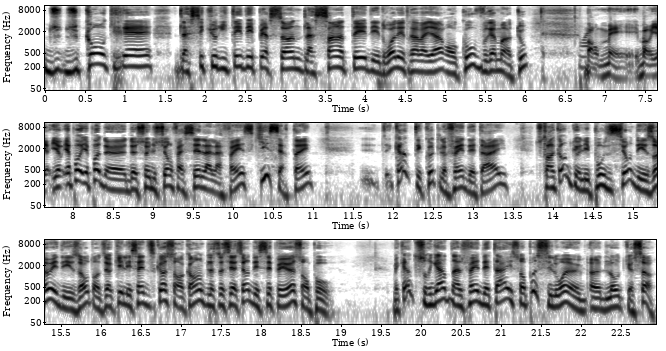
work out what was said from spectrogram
du, du, concret, de la sécurité des personnes, de la santé, des droits des travailleurs. On couvre vraiment tout. Ouais. Bon, mais bon, il n'y a, y a, pas, y a pas de, de, solution facile à la fin. Ce qui est certain, quand tu écoutes le fin détail, tu te rends compte que les positions des uns et des autres, on dit, OK, les syndicats sont contre, l'association des CPE sont pour. Mais quand tu regardes dans le fin détail, ils sont pas si loin un, un de l'autre que ça.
